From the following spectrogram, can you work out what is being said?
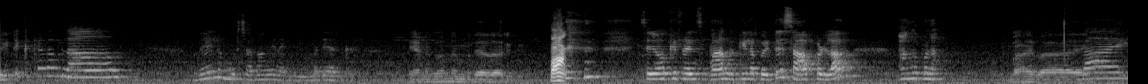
வீட்டுக்கு கிளம்பலாம். வேலை முடிச்சாதாங்க எனக்கு நிம்மதியா இருக்கு. எனக்கு வந்து நிம்மதியாக தான் இருக்கு. சரி ஓகே ஃப்ரெண்ட்ஸ் வாங்க கீழே போயிட்டு சாப்பிடலாம். வாங்க போலாம். பாய் பாய் பாய்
